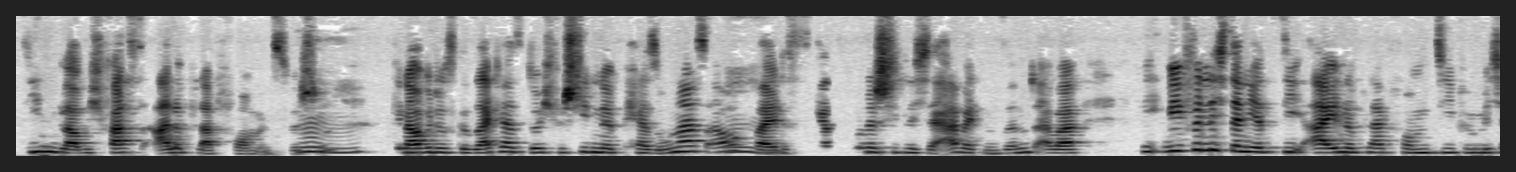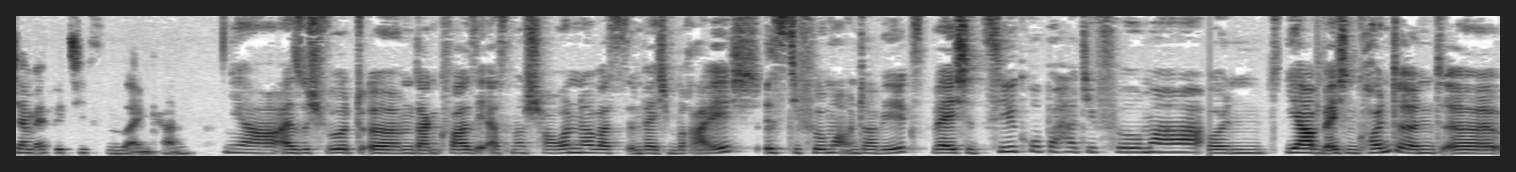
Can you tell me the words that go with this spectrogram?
bedienen, glaube ich, fast alle Plattformen inzwischen. Mhm. Genau wie du es gesagt hast, durch verschiedene Personas auch, mhm. weil das ganz unterschiedliche Arbeiten sind. Aber wie, wie finde ich denn jetzt die eine Plattform, die für mich am effektivsten sein kann? Ja, also ich würde ähm, dann quasi erstmal schauen, ne, was in welchem Bereich ist die Firma unterwegs, welche Zielgruppe hat die Firma und ja, welchen Content äh,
